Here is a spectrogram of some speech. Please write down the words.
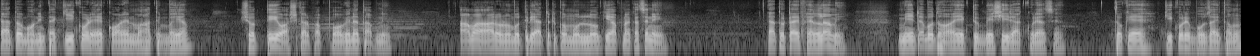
এত ভনিতা কি করে করেন মাহাতিম ভাইয়া? সত্যিই অস্কার প্রাপ্য অভিনেতা আপনি। আমার অনুভূতির এতটুকু মূল্য কি আপনার কাছে নেই? এতটাই ফেল না আমি? মেয়েটা বোধ হয় একটু বেশি রাগ করে আছে। তোকে কি করে বোঝাই, তামু?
